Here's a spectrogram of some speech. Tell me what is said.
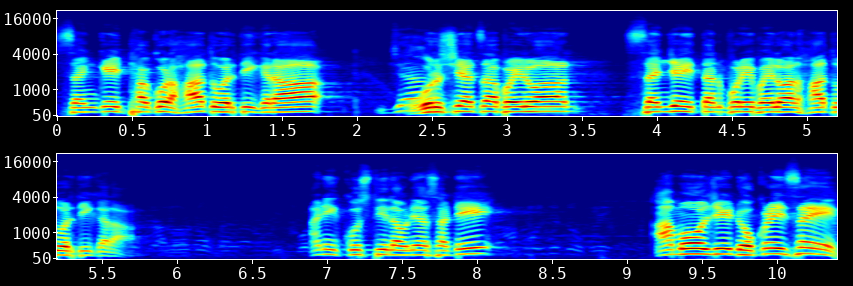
संकेत ठाकूर हात वरती करा. उर्ष्याचा पैलवान संजय तनपुरे पैलवान हात वरती करा. आणि कुस्ती लावण्यासाठी अमोलजी ढोकळे साहेब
